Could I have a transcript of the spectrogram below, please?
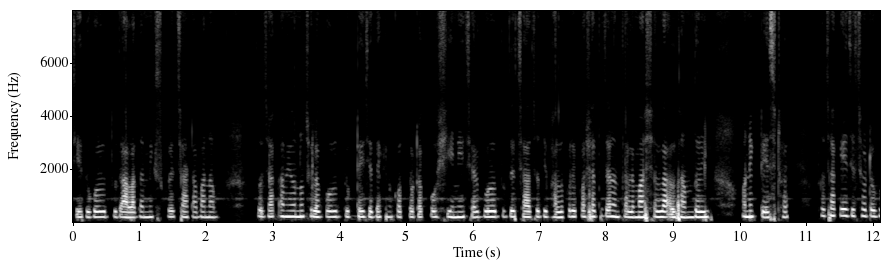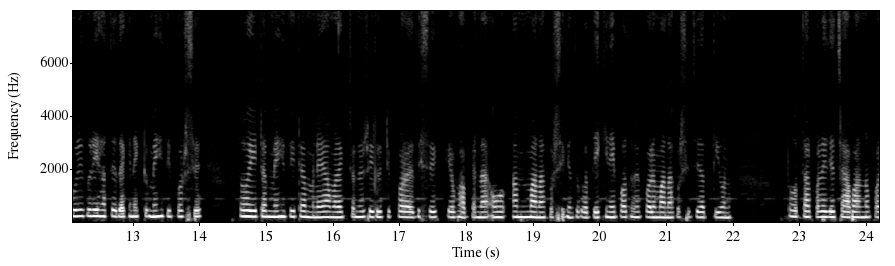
যেহেতু গরুর দুধ আলাদা মিক্স করে চাটা বানাবো। তো যাক, আমি অন্য ছিল গরুর দুধটাই যে দেখেন কতটা কষিয়ে নিয়েছি। আর গরুর দুধের চা যদি ভালো করে কষাতে জানেন, তাহলে মার্শাল্লাহ আলহামদুলিল্লাহ, অনেক টেস্ট হয়। তো যাক, এই যে ছোটো গুড়ি গুড়ি হাতে দেখেন একটু মেহেদি পড়ছে। তো এটা মেহেদিটা মানে আমার একজনের রিলেটিভ পড়ায় দিছে, কেউ ভাবে না, ও, আমি মানা করছি কিন্তু দেখি নাই, প্রথমে পরে মানা করছি যে আর দিও না। তো তারপরে যে চা বানানোর পর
